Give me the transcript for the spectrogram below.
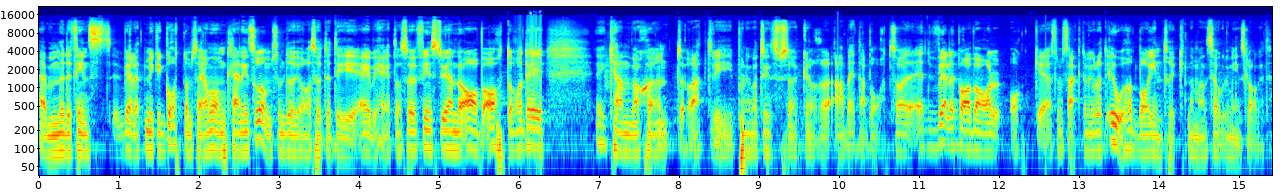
Även om det finns väldigt mycket gott om sig om omklädningsrum som du och jag har suttit i evigheter så finns det ju ändå avarter och det kan vara skönt att vi på något vis försöker arbeta bort. Så ett väldigt bra val och eh, som sagt, de gjorde ett oerhört bra intryck när man såg dem i inslaget.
